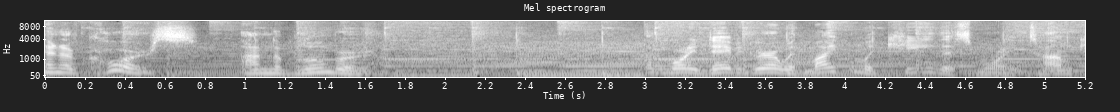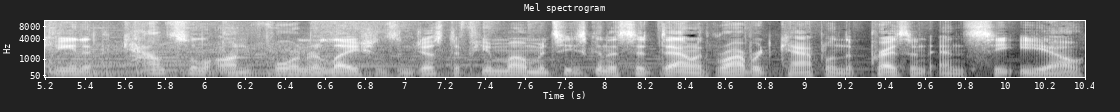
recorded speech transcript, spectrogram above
and of course, on the Bloomberg. Good morning, David Gura with Michael McKee this morning. Tom Keene at the Council on Foreign Relations. In just a few moments, he's going to sit down with Robert Kaplan, the president and CEO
